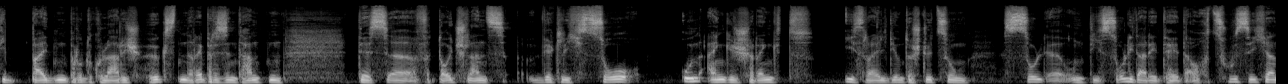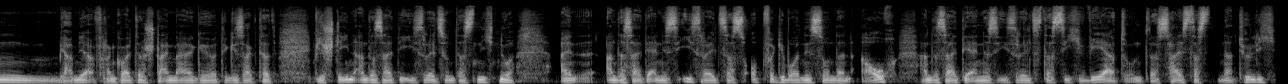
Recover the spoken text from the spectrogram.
die beiden protokollarisch höchsten Repräsentanten des äh, Deutschlands wirklich so uneingeschränkt Israel die Unterstützung äh, und die Solidarität auch zusichern. Wir haben ja Frank-Walter Steinmeier gehört, der gesagt hat, wir stehen an der Seite Israels und das nicht nur ein, an der Seite eines Israels, das Opfer geworden ist, sondern auch an der Seite eines Israels, das sich wehrt. Und das heißt, dass natürlich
